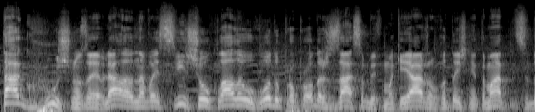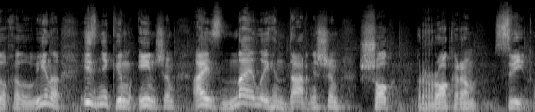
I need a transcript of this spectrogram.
так гучно заявляли на весь світ, що уклали угоду про продаж засобів макіяжу в готичній тематиці до Хеллоуіна із ніким іншим, а із найлегендарнішим шок-рокером світу.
